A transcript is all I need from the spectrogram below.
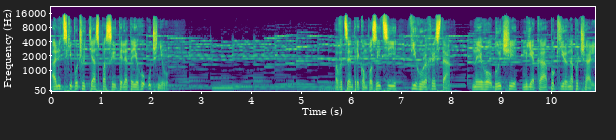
а людські почуття Спасителя та його учнів. В центрі композиції фігура Христа. На його обличчі м'яка покірна печаль.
